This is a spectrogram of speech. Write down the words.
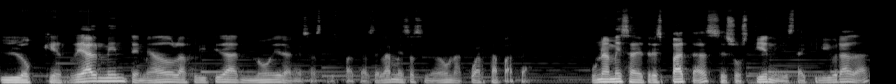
lo que realmente me ha dado la felicidad no eran esas tres patas de la mesa, sino era una cuarta pata. Una mesa de tres patas se sostiene y está equilibrada,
